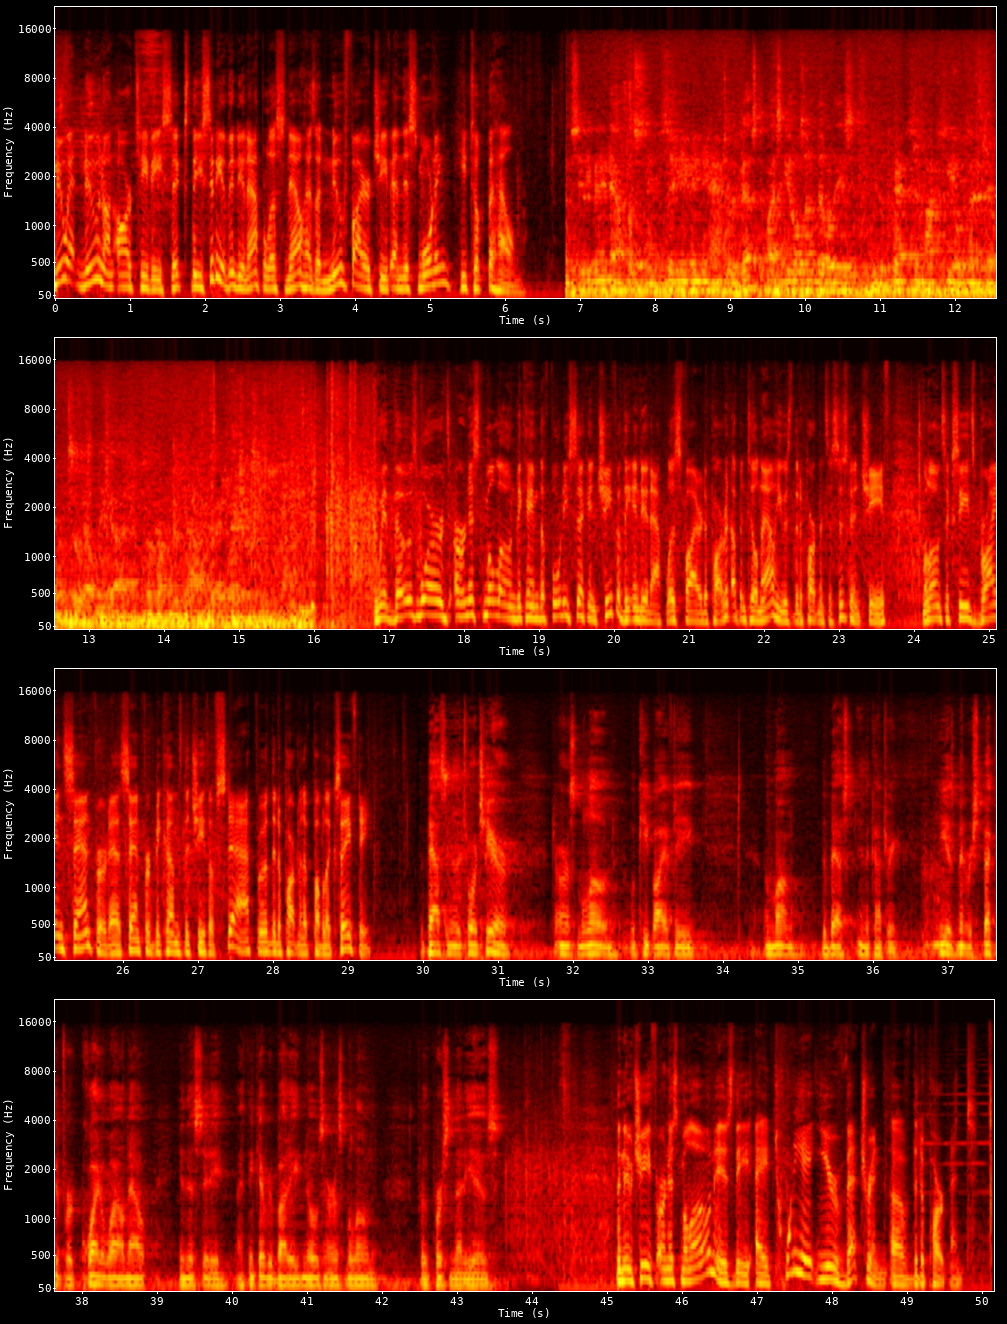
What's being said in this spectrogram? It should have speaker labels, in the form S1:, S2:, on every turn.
S1: New at noon on RTV6, the city of Indianapolis now has a new fire chief, and this morning he took the helm.
S2: The City of Indianapolis,
S3: the city of Indianapolis, to
S2: the best of my skills and abilities,
S3: to the best of my skills and abilities.
S2: so help me God.
S3: So help me God.
S2: Congratulations.
S1: With those words, Ernest Malone became the 42nd chief of the Indianapolis Fire Department. Up until now, he was the department's assistant chief. Malone succeeds Brian Sanford as Sanford becomes the chief of staff for the Department of Public Safety.
S2: The passing of the torch here to Ernest Malone will keep IFD among the best in the country. He has been respected for quite a while now in this city. I think everybody knows Ernest Malone for the person that he is.
S1: The new chief, Ernest Malone, is the a 28-year veteran of the department.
